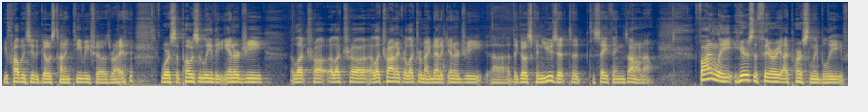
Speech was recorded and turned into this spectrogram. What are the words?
you've probably seen the ghost hunting TV shows, right? Where supposedly the energy, electro, electro, electronic or electromagnetic energy, uh, the ghost can use it to, to say things. I don't know. Finally, here's the theory I personally believe.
